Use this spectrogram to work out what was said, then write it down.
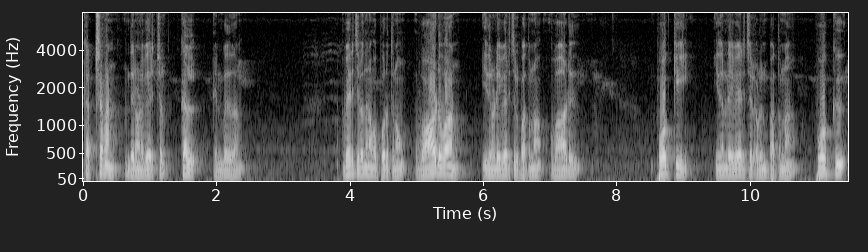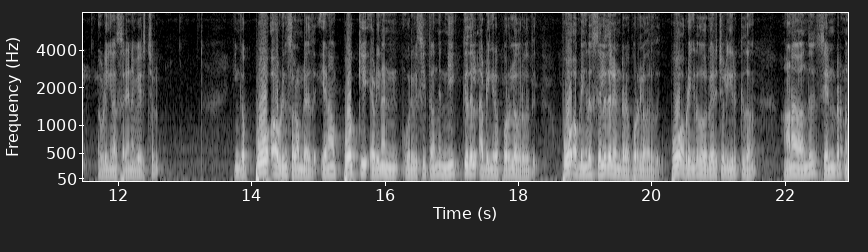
கற்றவன் இதனோட வேர்ச்சொல் கல். என்பதுதான். வேர்ச்சல் வந்து நம்ம பொருத்தணும். வாடுவான் இதனுடைய வேர்ச்சல் பார்த்தோம்னா வாடு. போக்கி இதனுடைய வேர்ச்சல் அப்படின்னு பார்த்தோம்னா போக்கு அப்படிங்கிற சரியான வேர்ச்சல். இங்கே போ அப்படின்னு சொல்ல முடியாது. ஏன்னா போக்கி அப்படின்னா ஒரு விஷயத்தை வந்து நீக்குதல் அப்படிங்கிற பொருளில் வருவது. போ அப்படிங்கிறது செலுதல் என்ற பொருளில் வருது. போ அப்படிங்கிறது ஒரு வேர்ச்சொல் இருக்குதான். ஆனால் வந்து சென்ற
